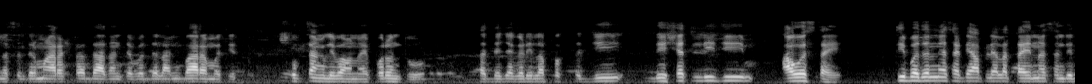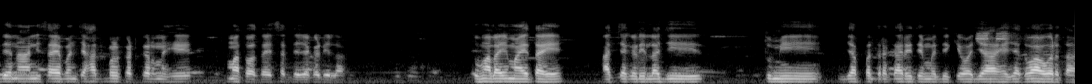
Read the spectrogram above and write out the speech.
नसेल तर महाराष्ट्रात दादांच्या बद्दल आणि बारामतीत खूप चांगली भावना आहे. परंतु सध्याच्या घडीला फक्त जी देशातली जी अवस्था आहे ती बदलण्यासाठी आपल्याला ताईंना संधी देणं आणि साहेबांचे हात बळकट करणं हे महत्वाचं आहे सध्याच्या घडीला. तुम्हालाही माहीत आहे आजच्या घडीला जी तुम्ही ज्या पत्रकारितेमध्ये किंवा ज्या ह्याच्यात वावरता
